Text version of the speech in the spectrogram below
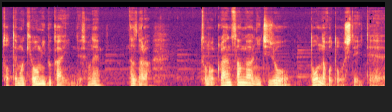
とても興味深いんですよね。なぜならそのクライアントさんが日常どんなことをしていて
